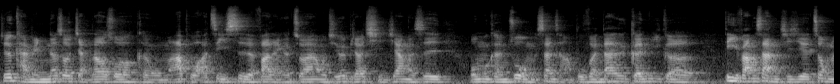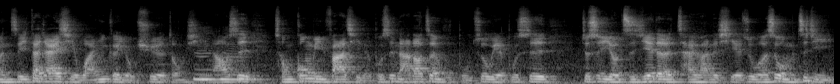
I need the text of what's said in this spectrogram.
就是凯明你那时候讲到说，可能我们阿普啊自己试着发展一个专案，我其实会比较倾向的是，我们可能做我们擅长的部分，但是跟一个地方上集结众人之一，大家一起玩一个有趣的东西，嗯、然后是从公民发起的，不是拿到政府补助，也不是。就是有直接的财团的协助，而是我们自己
